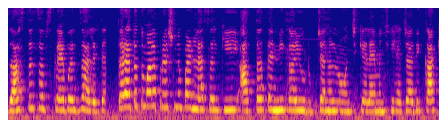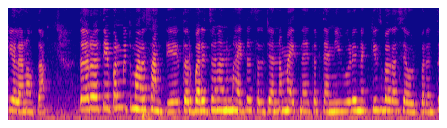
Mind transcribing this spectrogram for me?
जास्त सबस्क्रायबर झाले त्या- तर आता तुम्हाला प्रश्न पडला असेल की आता त्यांनी का युट्यूब चॅनल लॉन्च केलाय? म्हणजे ह्याच्या आधी का केला नव्हता? तर ते पण मी तुम्हाला सांगते. तर बरेच जणांना माहीत असेल ज्यांना माहीत नाही तर त्यांनी व्हिडिओ नक्कीच बघा शेवटपर्यंत.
